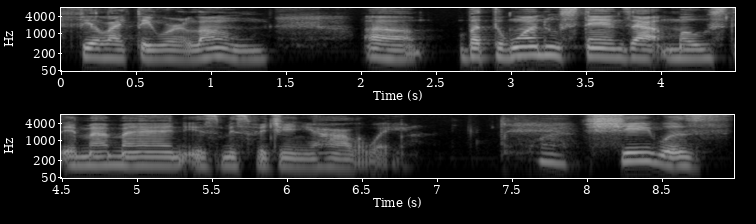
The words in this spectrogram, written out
feel like they were alone. Uh, but the one who stands out most in my mind is Miss Virginia Holloway. She was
